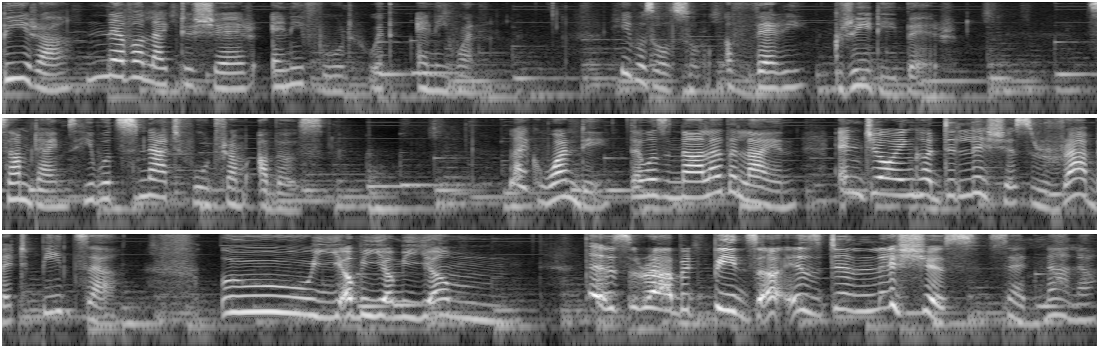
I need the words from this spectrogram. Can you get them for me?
Bira never liked to share any food with anyone. He was also a very greedy bear. Sometimes he would snatch food from others. Like one day, there was Nala the lion enjoying her delicious rabbit pizza. Ooh, yummy, yummy, yum! This rabbit pizza is delicious, said Nala.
